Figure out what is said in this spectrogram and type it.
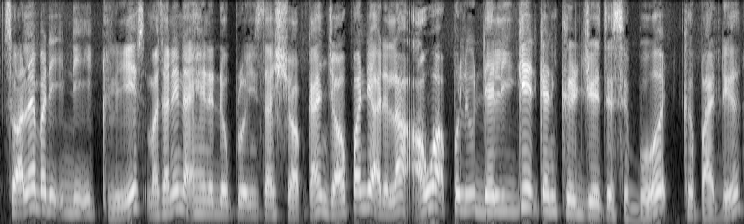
Soalan daripada D Eclipse, macam mana nak handle 20 Insta shop kan? Jawapan dia adalah awak perlu delegatekan kerja tersebut kepada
